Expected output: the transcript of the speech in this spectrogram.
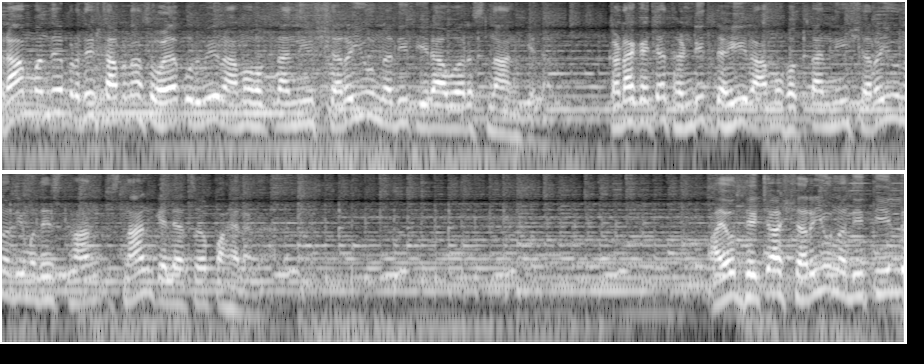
राम मंदिर प्रतिष्ठापना सोहळ्यापूर्वी रामभक्तांनी शरयू नदी तीरावर स्नान केलं. कडाक्याच्या थंडीतही रामभक्तांनी शरयू नदीमध्ये स्नान स्नान केल्याचं पाहायला मिळालं. अयोध्येच्या शरयू नदीतील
